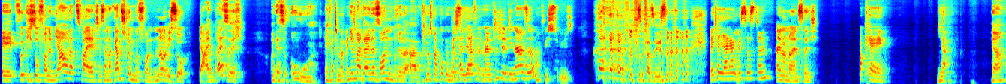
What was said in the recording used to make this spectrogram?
ey, wirklich so von einem Jahr oder zwei hätte ich das ja noch ganz schlimm gefunden. Ne? Und ich so, ja, 31. Und er so, oh, Ey, warte mal, nimm mal deine Sonnenbrille ab. ich muss mal gucken, welcher Jahr. mit meinem T-Shirt die Nase? Ach, wie süß. Super süß. Welcher Jahrgang ist das denn? 91. Okay. Ja. Ja.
